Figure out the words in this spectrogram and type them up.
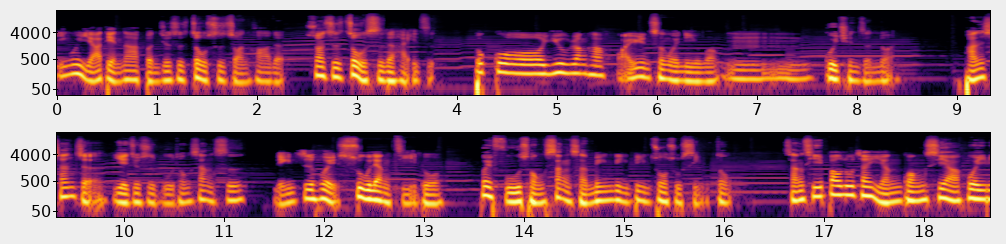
因为雅典娜本就是宙斯转化的，算是宙斯的孩子。不过又让她怀孕成为女王，嗯，贵圈真乱。蹒跚者也就是普通上司，灵智慧数量极多，会服从上层命令并做出行动。长期暴露在阳光下，会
